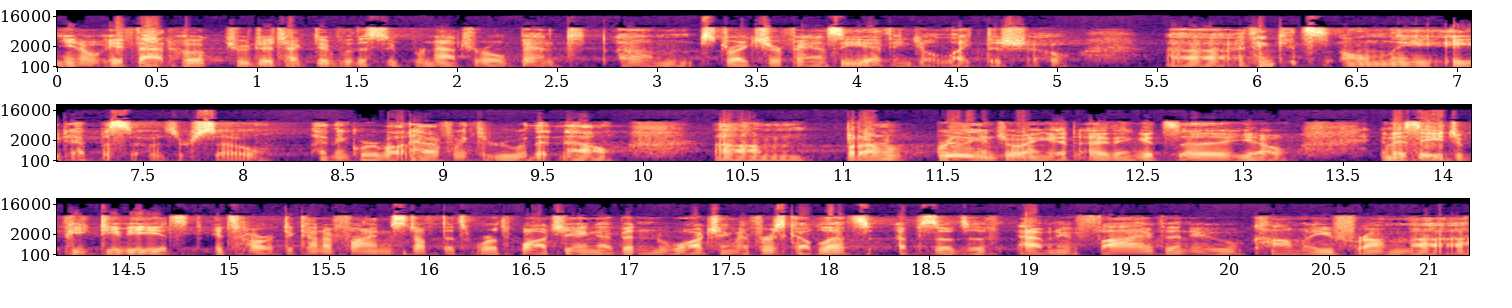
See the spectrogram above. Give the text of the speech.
you know, if that hook, True Detective with a supernatural bent, um, strikes your fancy, I think you'll like this show. Uh, I think it's only eight episodes or so. I think we're about halfway through with it now. Um, but I'm really enjoying it. I think it's a you know, in this age of peak TV, it's it's hard to kind of find stuff that's worth watching. I've been watching the first couple of episodes of Avenue Five, the new comedy from uh,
